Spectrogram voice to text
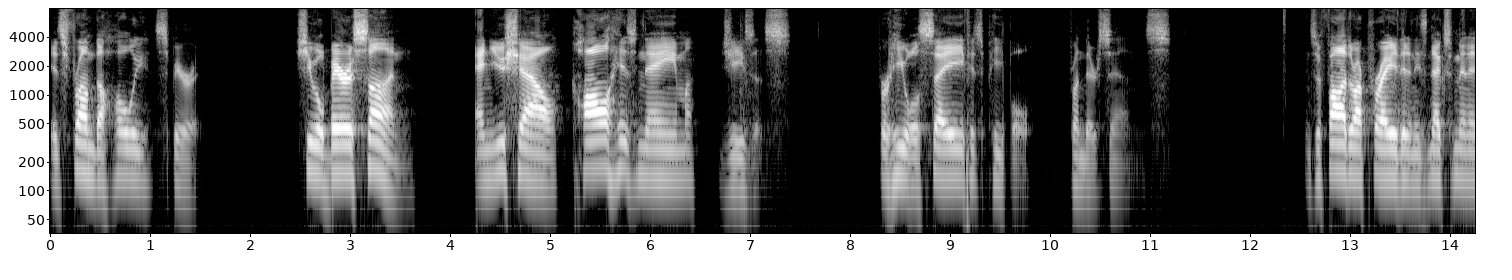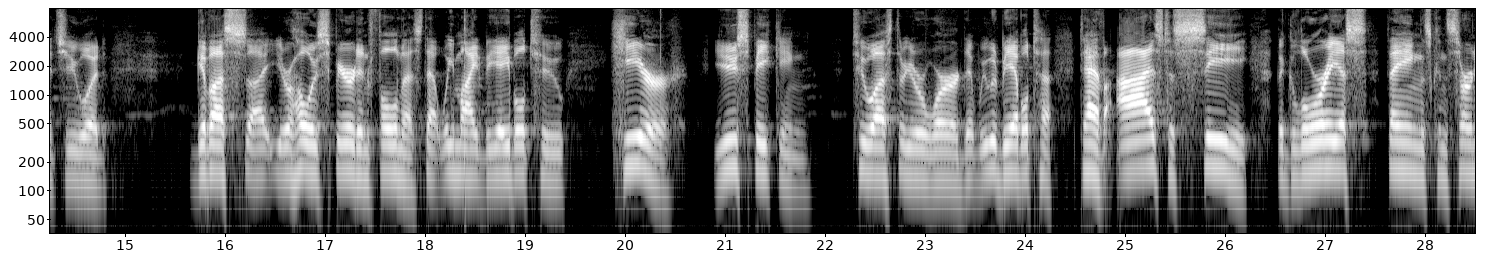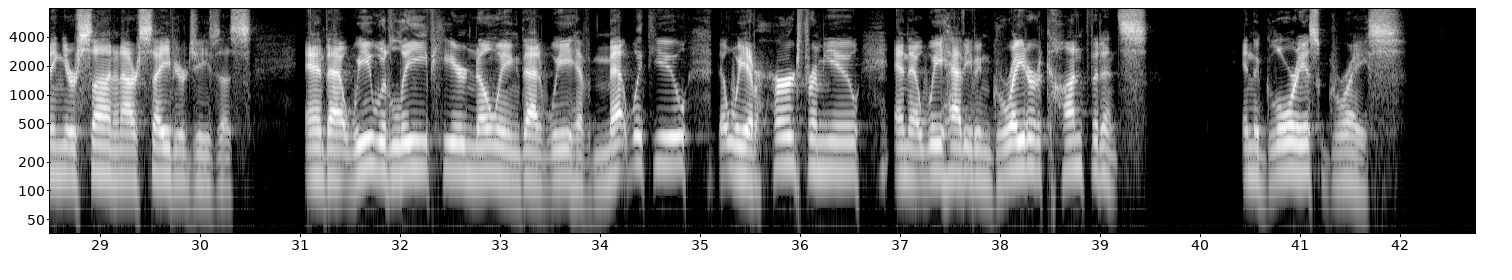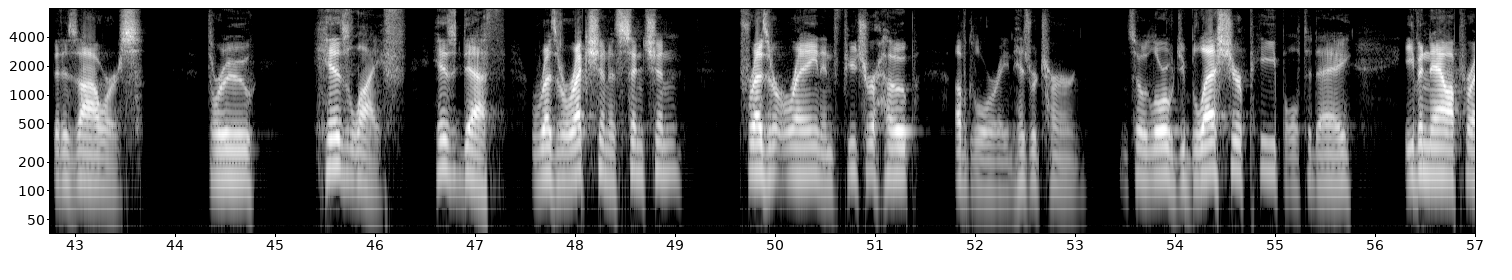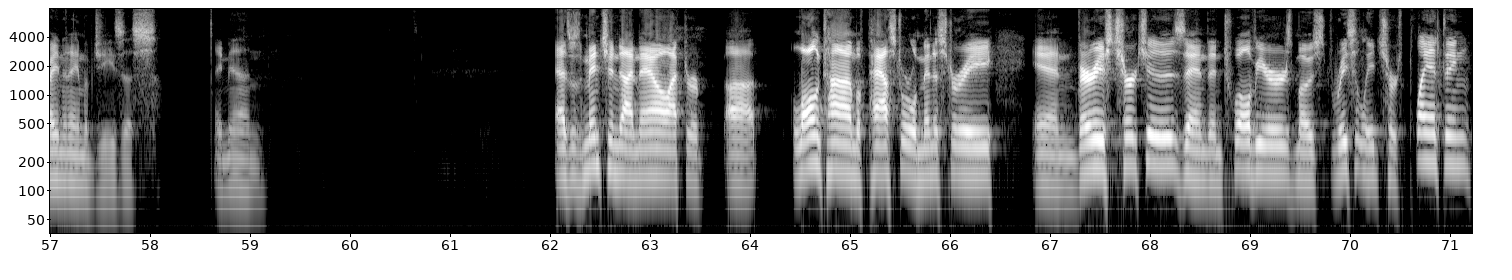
is from the Holy Spirit. She will bear a son, and you shall call his name Jesus, for he will save his people from their sins. And so, Father, I pray that in these next minutes you would give us uh, your Holy Spirit in fullness, that we might be able to hear you speaking to us through your word, that we would be able to, to have eyes to see the glorious things concerning your Son and our Savior Jesus. And that we would leave here knowing that we have met with you, that we have heard from you, and that we have even greater confidence in the glorious grace that is ours through his life, his death, resurrection, ascension, present reign, and future hope of glory in his return. And so, Lord, would you bless your people today? Even now, I pray in the name of Jesus. Amen. As was mentioned, I now, after uh, a long time of pastoral ministry in various churches and then 12 years, most recently, church planting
